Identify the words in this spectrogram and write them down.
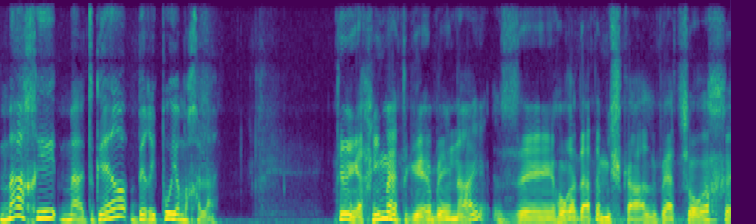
מה הכי מאתגר בריפוי המחלה? תראי, הכי מאתגר בעיניי זה הורדת המשקל והצורך אה,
